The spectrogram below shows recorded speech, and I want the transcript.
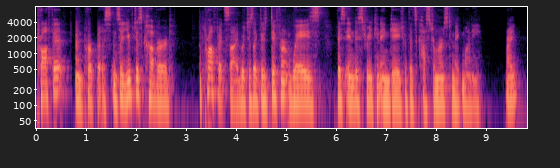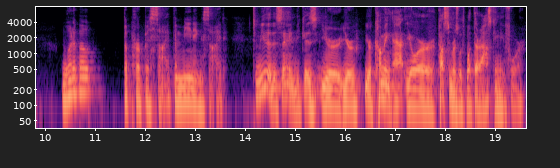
profit and purpose. And so you've just covered the profit side, which is like there's different ways this industry can engage with its customers to make money, right? What about the purpose side, the meaning side? To me, they're the same because you're you're you're coming at your customers with what they're asking you for,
